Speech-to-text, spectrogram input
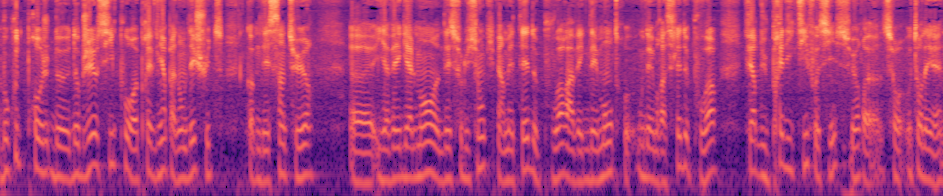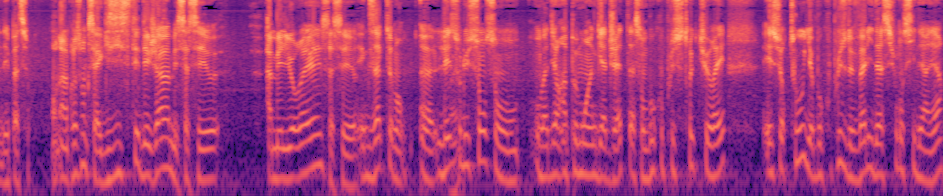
Beaucoup d'objets aussi pour euh, prévenir par exemple des chutes, comme des ceintures. Euh, il y avait également des solutions qui permettaient de pouvoir, avec des montres ou des bracelets, de pouvoir faire du prédictif aussi sur, euh, sur, autour des, des patients. On a l'impression que ça existait déjà, mais ça s'est euh, amélioré, ça s'est. Exactement. Euh, les Ouais. solutions sont, on va dire, un peu moins gadget, elles sont beaucoup plus structurées et surtout, il y a beaucoup plus de validation aussi derrière.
